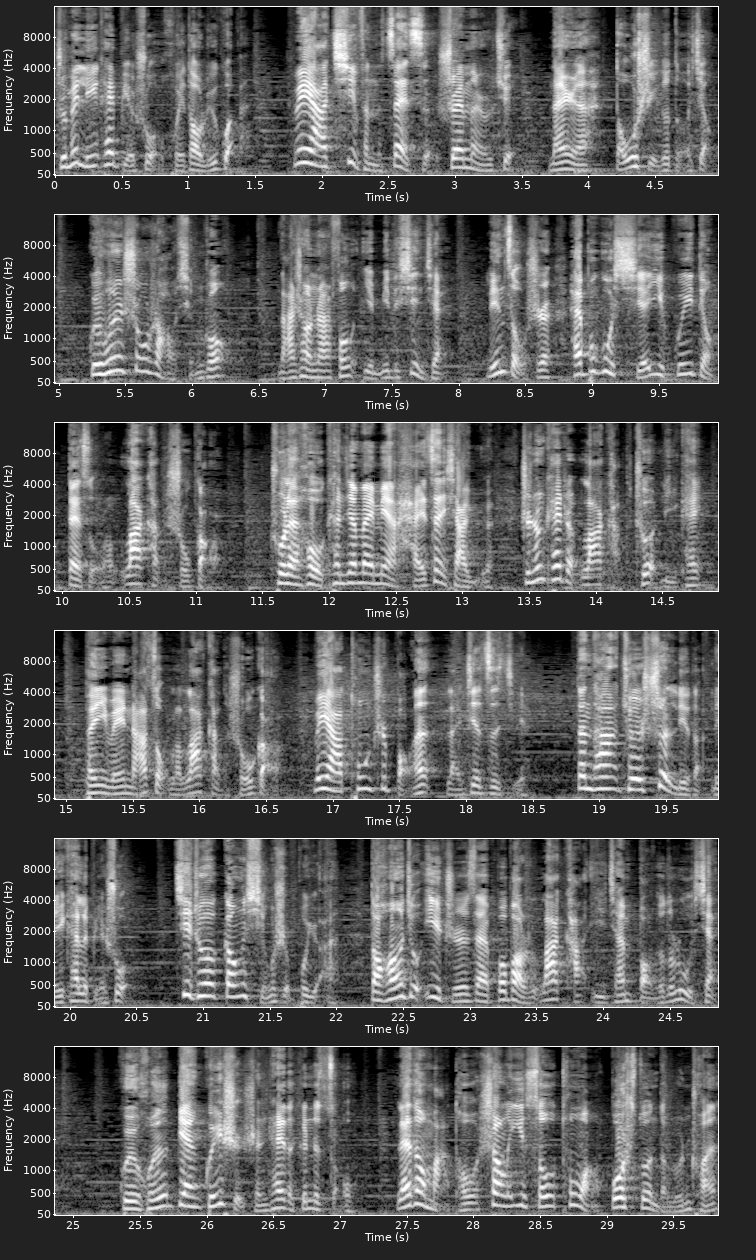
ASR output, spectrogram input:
准备离开别墅回到旅馆。薇娅气愤的再次摔门而去，男人都是一个德行。鬼魂收拾好行装，拿上那封隐秘的信件，临走时还不顾协议规定带走了拉卡的手稿。出来后，看见外面还在下雨，只能开着拉卡的车离开。本以为拿走了拉卡的手稿，薇娅通知保安拦截自己，但他却顺利的离开了别墅。汽车刚行驶不远，导航就一直在播报着拉卡以前保留的路线。鬼魂便鬼使神差的跟着走，来到码头，上了一艘通往波士顿的轮船。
